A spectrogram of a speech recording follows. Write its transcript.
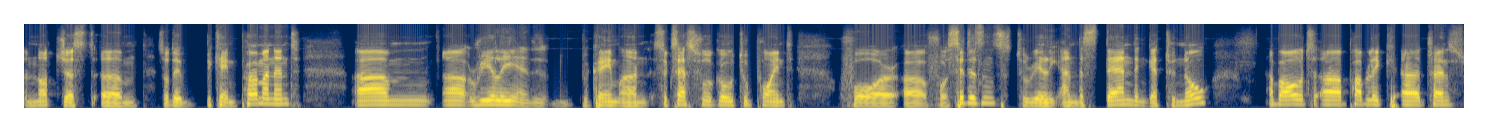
not just um, so they became permanent um, uh, really and became a successful go-to point for uh, for citizens to really understand and get to know about uh, public uh, trans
